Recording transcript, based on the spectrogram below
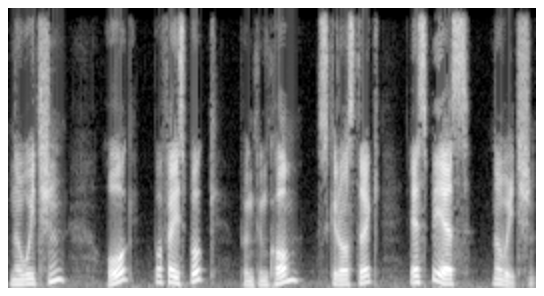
Norwegian og på facebook.com sbs Norwegian.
